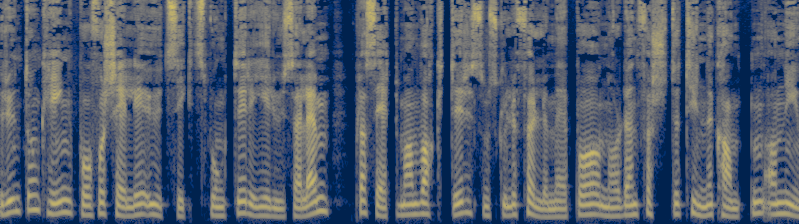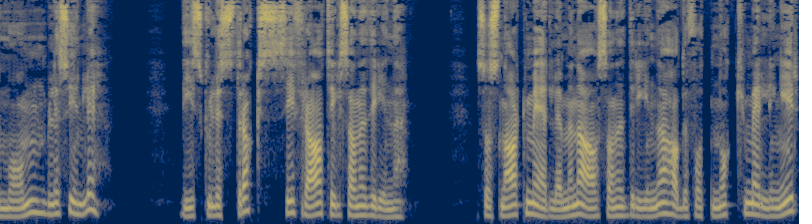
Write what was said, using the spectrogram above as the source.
Rundt omkring på forskjellige utsiktspunkter i Jerusalem plasserte man vakter som skulle følge med på når den første tynne kanten av nymånen ble synlig. De skulle straks si fra til sanedrinet. Så snart medlemmene av sanedrinet hadde fått nok meldinger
